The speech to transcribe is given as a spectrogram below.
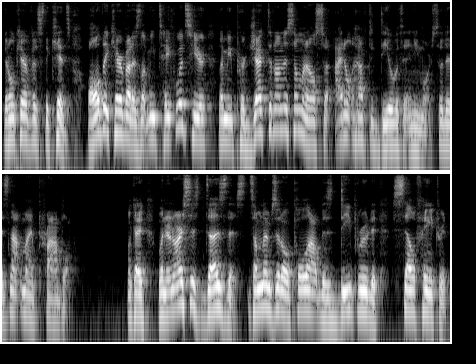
They don't care if it's the kids. All they care about is let me take what's here, let me project it onto someone else so I don't have to deal with it anymore. So that it's not my problem. Okay? When a narcissist does this, sometimes it'll pull out this deep rooted self hatred,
